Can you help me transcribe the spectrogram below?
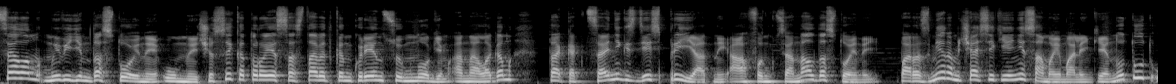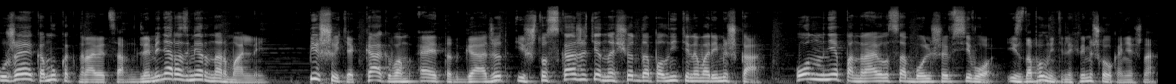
Целом мы видим достойные умные часы, которые составят конкуренцию многим аналогам, так как ценник здесь приятный, а функционал достойный. По размерам часики не самые маленькие, но тут уже кому как нравится. Для меня размер нормальный. Пишите, как вам этот гаджет и что скажете насчет дополнительного ремешка. Он мне понравился больше всего, из дополнительных ремешков, конечно.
